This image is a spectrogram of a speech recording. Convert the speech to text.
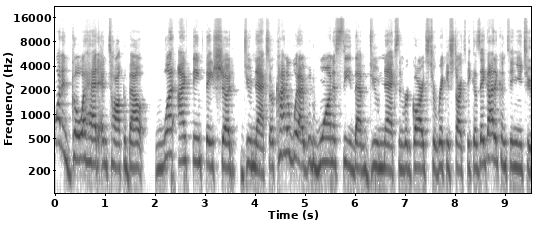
want to go ahead and talk about what I think they should do next, or kind of what I would want to see them do next in regards to Ricky Starks, because they got to continue to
